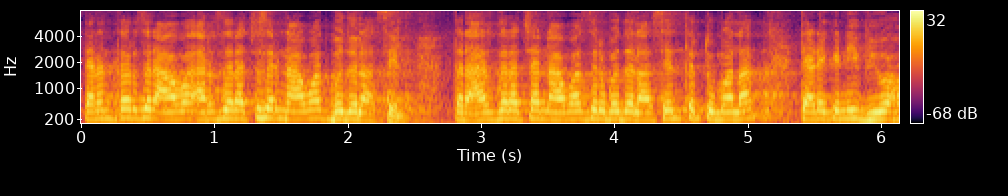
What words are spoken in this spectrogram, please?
त्यानंतर जर आवा अर्जदाराच्या जर नावात बदल असेल तर अर्जदाराच्या नावात जर बदल असेल तर तुम्हाला त्या ठिकाणी विवाह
